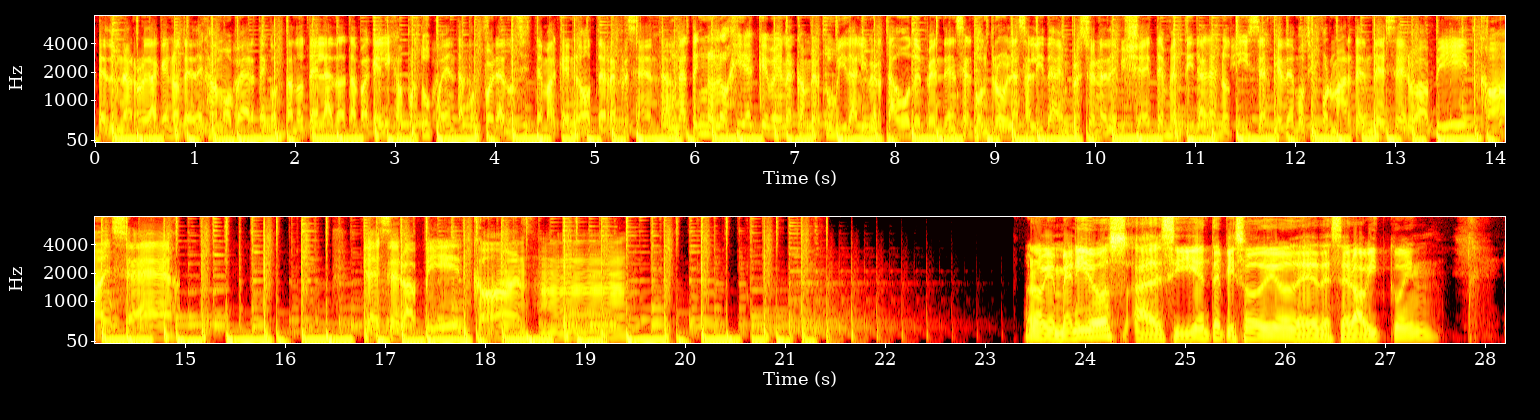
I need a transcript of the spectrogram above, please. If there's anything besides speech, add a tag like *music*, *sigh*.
de una rueda que no te deja moverte, contándote la data para que elijas por tu cuenta, por fuera de un sistema que no te representa. Una tecnología que ven a cambiar tu vida, libertad o dependencia, el control, la salida, impresiones de billetes, mentiras, las noticias que debemos informarte de cero a Bitcoin, sé. De cero a Bitcoin. mm. Bueno, bienvenidos al siguiente episodio de De Cero a Bitcoin.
